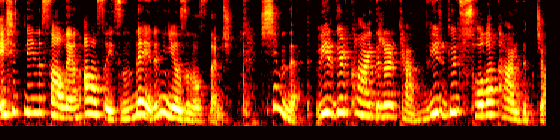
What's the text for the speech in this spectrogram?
Eşitliğini sağlayan A sayısının değerini yazınız demiş. Şimdi virgül kaydırırken virgül sola kaydıkça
